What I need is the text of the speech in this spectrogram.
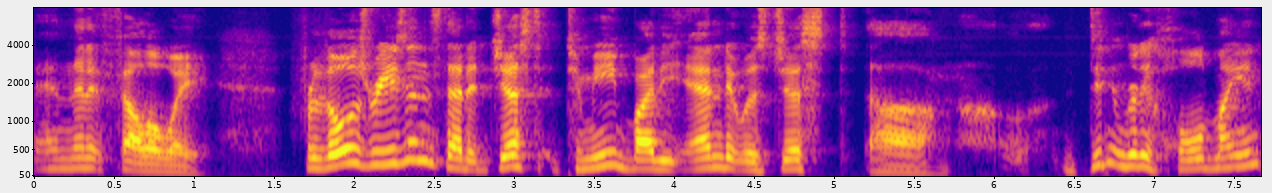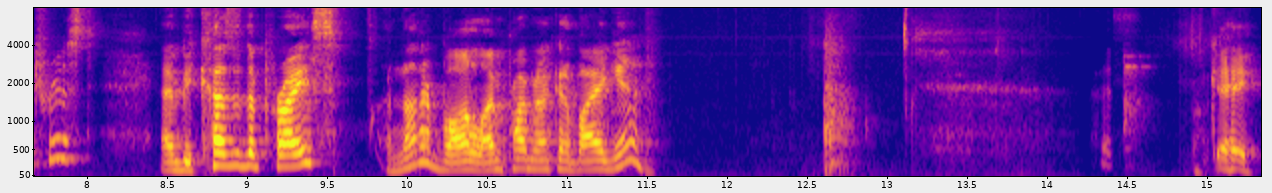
and then it fell away. For those reasons, that it just to me by the end it was just uh, didn't really hold my interest, and because of the price, another bottle I'm probably not going to buy again. Okay.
